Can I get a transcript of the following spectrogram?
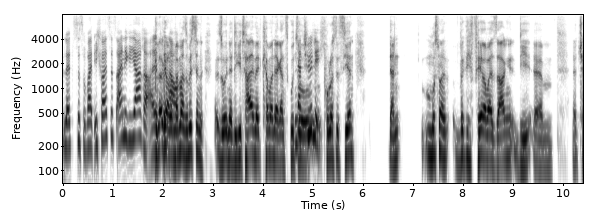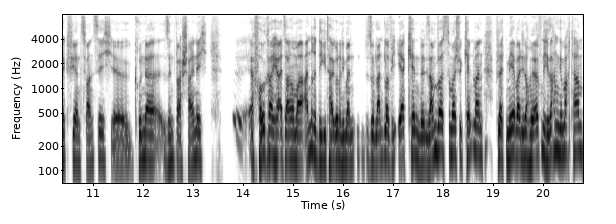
letzte, soweit ich weiß, ist einige Jahre alt. Genau, genau. genau. wenn man so ein bisschen so in der digitalen Welt kann man ja ganz gut Natürlich. so prognostizieren. Dann muss man wirklich fairerweise sagen, die ähm, Check24 äh, Gründer sind wahrscheinlich erfolgreicher als, sagen wir mal, andere Digitalgründer, die man so landläufig eher kennt. Die Samwas zum Beispiel kennt man vielleicht mehr, weil die noch mehr öffentliche Sachen gemacht haben,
